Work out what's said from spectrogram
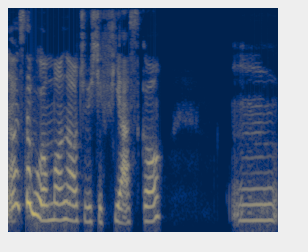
no więc to było mono, oczywiście fiasko. Mm,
